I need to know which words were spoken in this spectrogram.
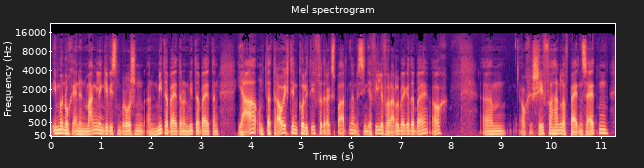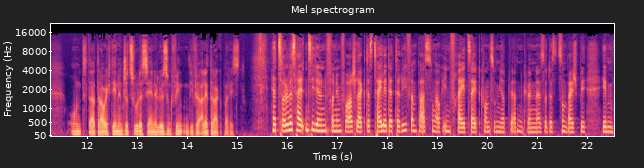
immer noch einen Mangel in gewissen Branchen an Mitarbeitern und Mitarbeitern. Ja, und da traue ich den Kollektivvertragspartnern, es sind ja viele Vorarlberger dabei auch, ähm, auch Chefverhandler auf beiden Seiten. Und da traue ich denen schon zu, dass sie eine Lösung finden, die für alle tragbar ist. Herr Zoll, was halten Sie denn von dem Vorschlag, dass Teile der Tarifanpassung auch in Freizeit konsumiert werden können? Also dass zum Beispiel eben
